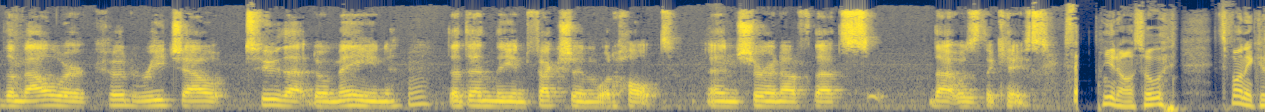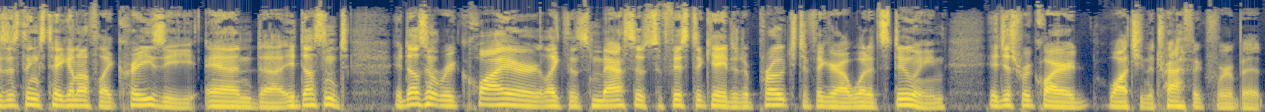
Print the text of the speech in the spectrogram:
the malware could reach out to that domain mm-hmm. that then the infection would halt. And sure enough that's that was the case you know so it's funny because this thing's taken off like crazy and uh, it doesn't it doesn't require like this massive sophisticated approach to figure out what it's doing it just required watching the traffic for a bit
